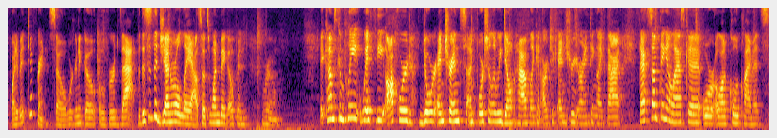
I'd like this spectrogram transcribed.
quite a bit different. So we're gonna go over that. But this is the general layout. So it's one big open room. It comes complete with the awkward door entrance. Unfortunately, we don't have like an Arctic entry or anything like that. That's something in Alaska or a lot of cold climates,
